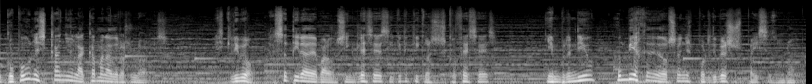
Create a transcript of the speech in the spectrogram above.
ocupó un escaño en la Cámara de los Lores, escribió la sátira de varos ingleses y críticos escoceses y emprendió un viaje de dos años por diversos países de Europa.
